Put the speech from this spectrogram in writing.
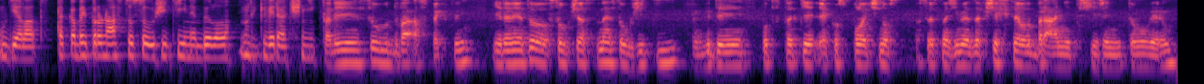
udělat, tak aby pro nás to soužití nebylo likvidační? Tady jsou dva aspekty. Jeden je to současné soužití, kdy v podstatě jako společnost se snažíme ze všech sil bránit šíření tomu viru,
